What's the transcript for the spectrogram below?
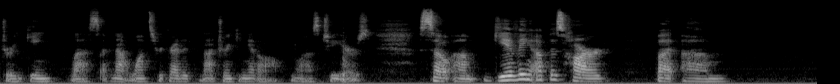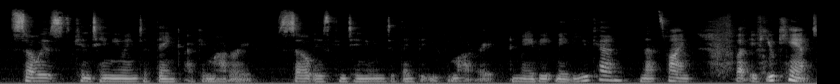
drinking less. I've not once regretted not drinking at all in the last two years. So um, giving up is hard, but um, so is continuing to think I can moderate. So is continuing to think that you can moderate, and maybe maybe you can, and that's fine. But if you can't,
